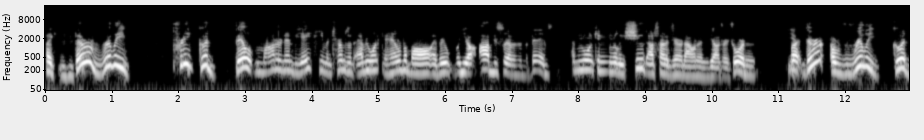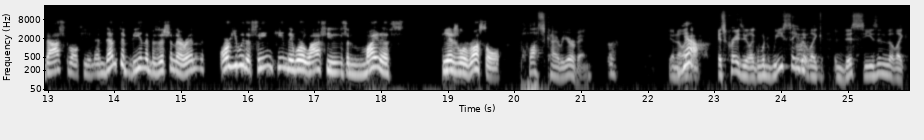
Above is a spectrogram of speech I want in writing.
Like mm-hmm. they're a really pretty good built modern NBA team in terms of everyone can handle the ball. Every you know, obviously other than the bigs, everyone can really shoot outside of Jarrett Allen and DeAndre Jordan. But yeah. they're a really good basketball team, and them to be in the position they're in, arguably the same team they were last season, minus D'Angelo Russell plus Kyrie Irving. You know, like, yeah, it's crazy. Like, would we say that like this season that like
